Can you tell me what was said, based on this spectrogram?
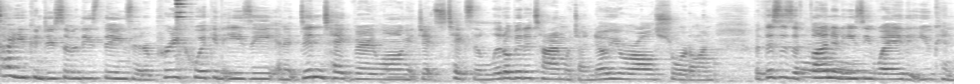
That's how you can do some of these things that are pretty quick and easy and it didn't take very long. It just takes a little bit of time, which I know you are all short on. But this is a fun and easy way that you can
